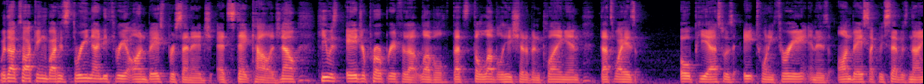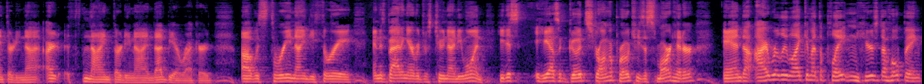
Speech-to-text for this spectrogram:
without talking about his 393 on base percentage at State College. Now, he was age appropriate for that level. That's the level he should have been playing in. That's why his OPS was 823 and his on base, like we said, was 939 or 939. That'd be a record. Uh, was 393 and his batting average was 291. He just he has a good, strong approach. He's a smart hitter. And uh, I really like him at the plate. And here's to hoping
